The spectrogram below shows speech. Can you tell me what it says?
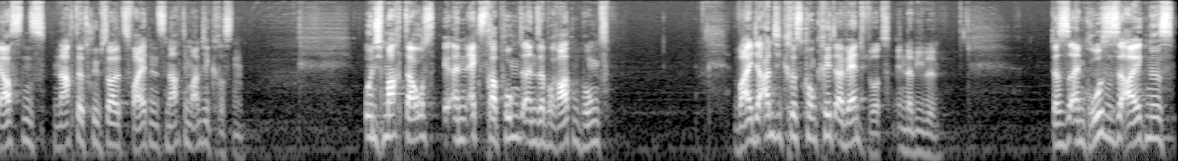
Erstens nach der Trübsal, zweitens nach dem Antichristen. Und ich mache daraus einen extra Punkt, einen separaten Punkt, weil der Antichrist konkret erwähnt wird in der Bibel. Das ist ein großes Ereignis.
